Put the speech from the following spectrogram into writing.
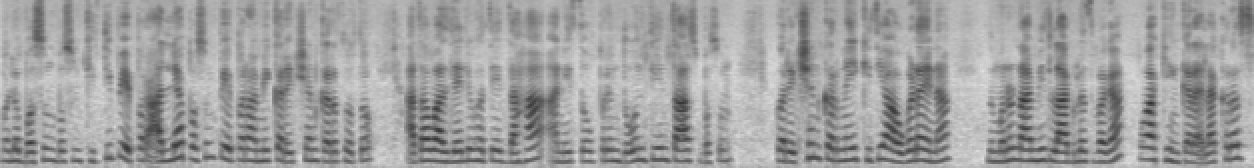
म्हटलं बसून बसून किती पेपर आल्यापासून पेपर आम्ही करेक्शन करत होतो. आता वाजलेले होते दहा आणि तोपर्यंत दोन तीन तास बसून करेक्शन करणंही किती अवघड आहे ना? म्हणून आम्ही लागलोत बघा वॉकिंग करायला. खरंच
